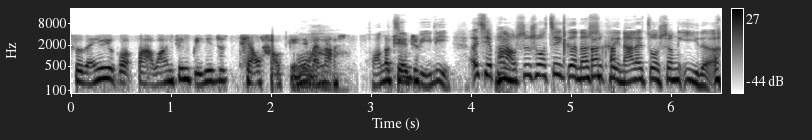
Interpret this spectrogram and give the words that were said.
吃的，因为我把黄金比例就调好给你们了。黄金比例，而且潘老师说这个呢 是可以拿来做生意的，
